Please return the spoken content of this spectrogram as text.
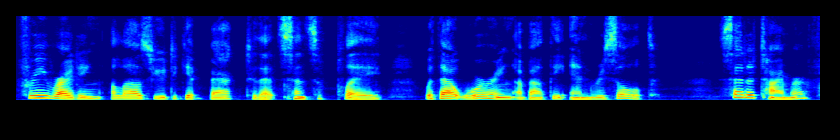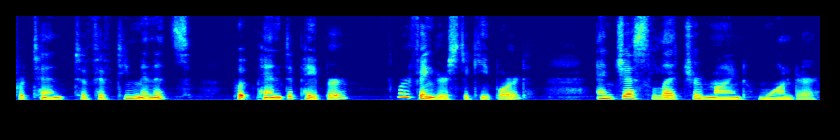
Free writing allows you to get back to that sense of play without worrying about the end result. Set a timer for 10 to 15 minutes, put pen to paper or fingers to keyboard, and just let your mind wander.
